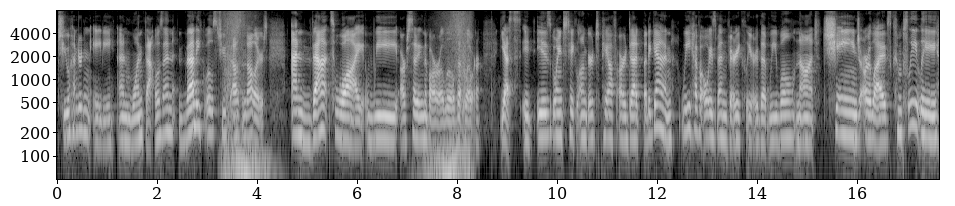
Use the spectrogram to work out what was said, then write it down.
280, and 1000 that equals $2,000. And that's why we are setting the bar a little bit lower. Yes, it is going to take longer to pay off our debt, but again, we have always been very clear that we will not change our lives completely.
